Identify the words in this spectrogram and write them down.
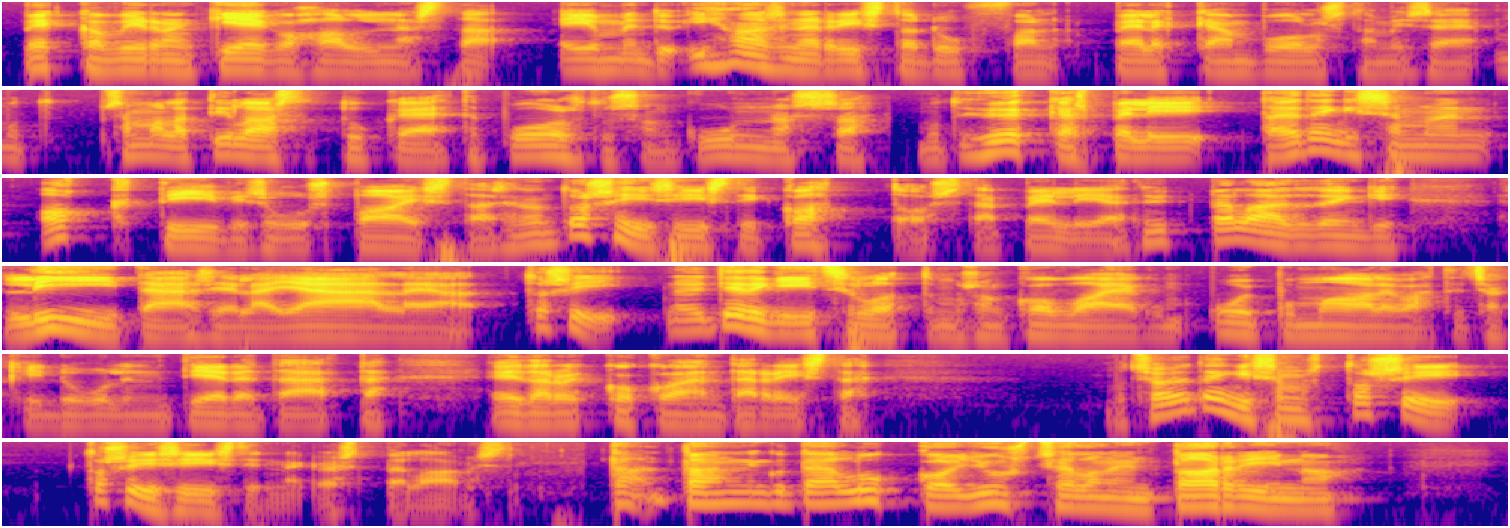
Pekka Virran kiekohallinnasta ei ole menty ihan sinne Risto Duffan pelkkään puolustamiseen, mutta samalla tilasto tukee, että puolustus on kunnossa, mutta hyökkäyspeli tai jotenkin semmoinen aktiivisuus paistaa. Se on tosi siisti katsoa sitä peliä. Et nyt pelaajat jotenkin liitää siellä jäällä ja tosi, no tietenkin itseluottamus on kova ja kun huippumaalivahti Chucky Doolin, niin tiedetään, että ei tarvitse koko ajan täristä. Mutta se on jotenkin semmoista tosi, tosi siistin näköistä pelaamista. Tämä, niin tämä lukko on just sellainen tarina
